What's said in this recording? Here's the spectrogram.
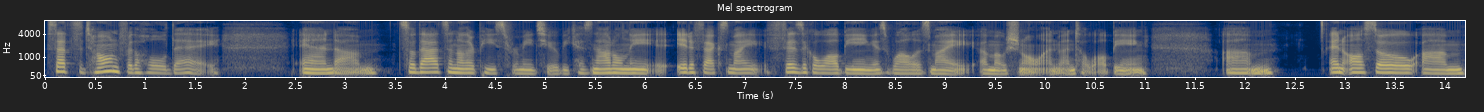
sets the tone for the whole day. And um, so that's another piece for me too, because not only it affects my physical well being as well as my emotional and mental well being. Um, and also um,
